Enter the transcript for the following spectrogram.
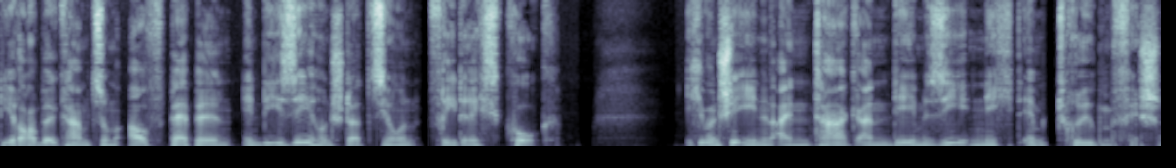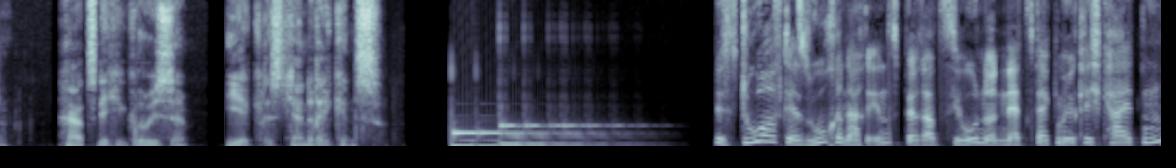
die Robbe kam zum Aufpäppeln in die Seehundstation Friedrichskoog. Ich wünsche Ihnen einen Tag, an dem Sie nicht im Trüben fischen. Herzliche Grüße, Ihr Christian Rickens. Bist du auf der Suche nach Inspiration und Netzwerkmöglichkeiten?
